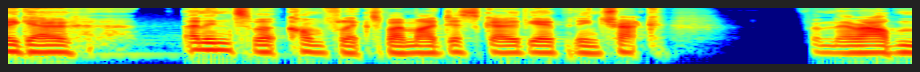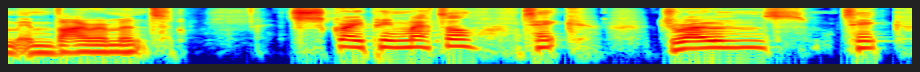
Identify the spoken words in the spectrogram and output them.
We go. An intimate conflict by My Disco, the opening track from their album Environment. Scraping metal, tick. Drones, tick.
